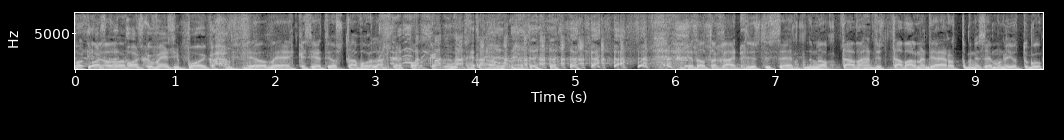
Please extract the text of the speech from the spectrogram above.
O- Olisiko, vesipoika? Joo, me ehkä sieltä jostain voi lähteä polkemaan uudestaan. Ja totta kai tietysti se, että no tämä on vähän tietysti tämä valmentajan erottaminen semmoinen juttu, kun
